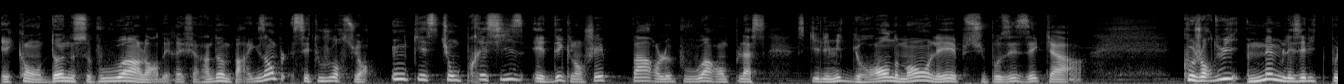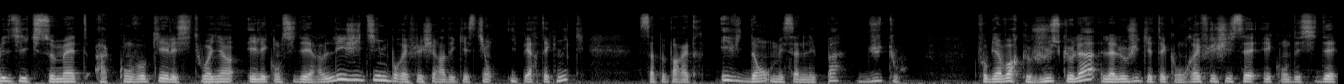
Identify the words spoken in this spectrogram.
Et quand on donne ce pouvoir lors des référendums par exemple, c'est toujours sur une question précise et déclenchée par le pouvoir en place, ce qui limite grandement les supposés écarts. Qu'aujourd'hui, même les élites politiques se mettent à convoquer les citoyens et les considèrent légitimes pour réfléchir à des questions hyper techniques, ça peut paraître évident, mais ça ne l'est pas du tout. Faut bien voir que jusque-là, la logique était qu'on réfléchissait et qu'on décidait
